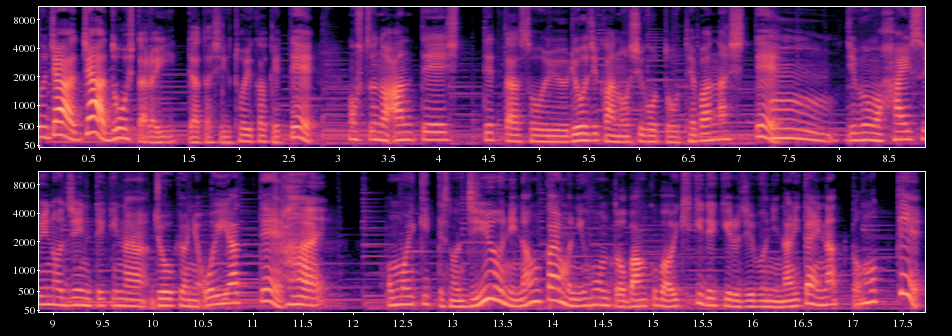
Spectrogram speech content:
局じゃあじゃあどうしたらいいって私問いかけてもう普通の安定してたそういう領事館のお仕事を手放して、うん。自分を排水の陣的な状況に追いやってはい思い切ってその自由に何回も日本とバンクーバーを行き来できる自分になりたいなと思って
